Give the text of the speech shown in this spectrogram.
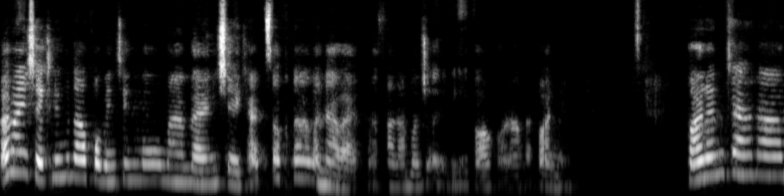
و من این شکلی بودم. خب این تیم رو من برای این شرکت ساختم و نباید مثلا با جای دیگه کار کنم و کار نمی‌دونم کار نمی‌کردم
